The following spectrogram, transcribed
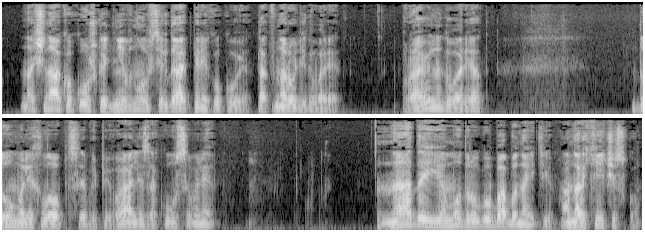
— Ночная кукушка дневну всегда перекукует, так в народе говорят. — Правильно говорят. Думали хлопцы, выпивали, закусывали — надо ему другу бабу найти, анархическую,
